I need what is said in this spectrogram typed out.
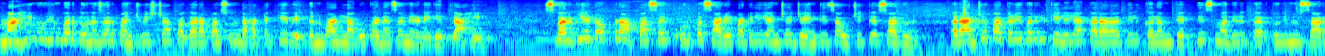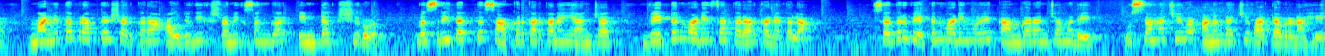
माहे नोव्हेंबर दोन हजार पंचवीसच्या पगारापासून दहा टक्के वेतनवाढ लागू करण्याचा निर्णय घेतला आहे. स्वर्गीय डॉक्टर आप्पासाहेब उर्फ सारे पाटील यांच्या जयंतीचा औचित्य साधून राज्य पातळीवरील केलेल्या करारातील कलम तेहतीस मधील तरतुदीनुसार मान्यताप्राप्त शर्करा औद्योगिक श्रमिक संघ इंटक शिरोळ व श्रीदत्त साखर कारखाना यांच्यात वेतनवाढीचा करार करण्यात आला. सदर वेतनवाढीमुळे कामगारांच्या मध्ये उत्साहाचे व आनंदाचे वातावरण आहे.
